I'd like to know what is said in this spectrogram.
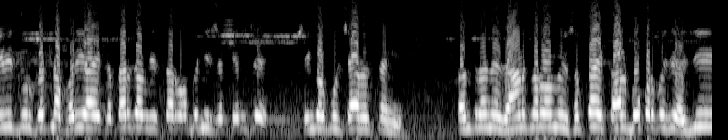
એવી દુર્ઘટના ફરી આ કતારગામ વિસ્તારમાં બની શકે એમ છે, સિંગલપુર ચાર રસ્તાની. તંત્રને જાણ કરવામાં છતાંય કાલ બપોર પછી હજી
